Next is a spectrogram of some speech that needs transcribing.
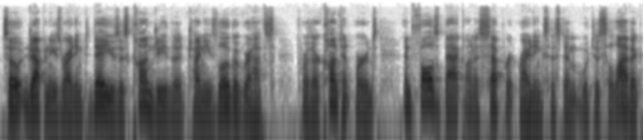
So, Japanese writing today uses kanji, the Chinese logographs, for their content words, and falls back on a separate writing system, which is syllabic,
